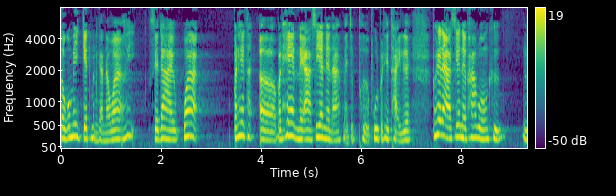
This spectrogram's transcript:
เราก็ไม่เก็ตเหมือนกันนะว่าเฮ้ยเสียดายว่าประเทศเอ่อประเทศในอาเซียนเนี่ยนะแหมจะเผลอพูดประเทศไทยเลยประเทศในอาเซียนในภาพรวมก็คือ ใน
